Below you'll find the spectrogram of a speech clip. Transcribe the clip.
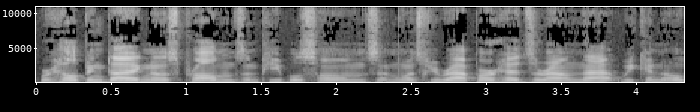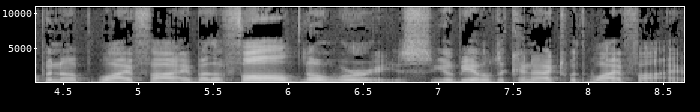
We're helping diagnose problems in people's homes, and once we wrap our heads around that, we can open up Wi Fi. By the fall, no worries. You'll be able to connect with Wi Fi.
